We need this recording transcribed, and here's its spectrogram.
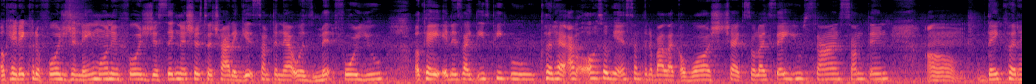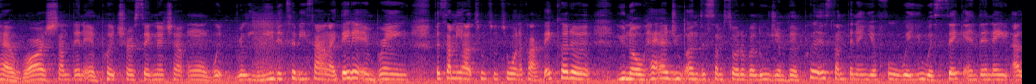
Okay, they could have forged your name on it, forged your signature to try to get something that was meant for you. Okay, and it's like these people could have. I'm also getting something about like a wash check. So like, say you signed something um, they could have rushed something and put your signature on what really needed to be signed. Like they didn't bring for some of y'all two two two one o'clock. They could have, you know, had you under some sort of illusion, been putting something in your food where you was sick, and then they uh,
